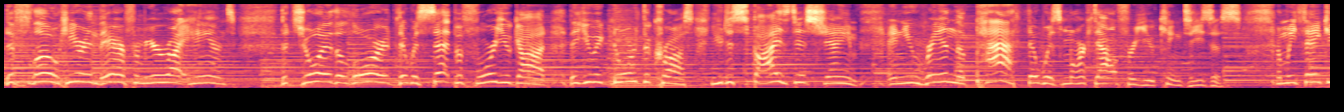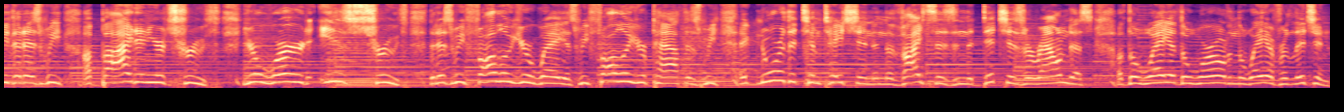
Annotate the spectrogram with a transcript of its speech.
that flow here and there from your right hand. The joy of the Lord that was set before you, God, that you ignored the cross, you despised its shame, and you ran the path that was marked out for you, King Jesus. And we thank you that as we abide in your truth, your word is truth, that as we follow your way, as we follow your path, as we ignore the temptation and the vices and the ditches around us of the way of the world and the way of religion,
